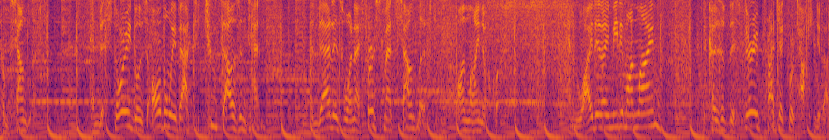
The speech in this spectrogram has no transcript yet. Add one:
from Soundlift. And the story goes all the way back to 2010. And that is when I first met Soundlift, online of course. And why did I meet him online? because of this very project we're talking about.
